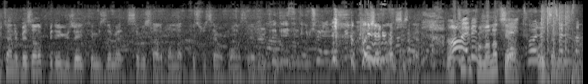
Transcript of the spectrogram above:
bir tane bez alıp bir de yüzey temizleme sıvısı alıp onunla fıs fıs yapıp onunla silebilirsin. Kadir gibi şöyle bir Poşet poşet. Kanka, Bu Aa, çünkü evet. kullanat ya. Şey, o tuvalet yüzden temizleme.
